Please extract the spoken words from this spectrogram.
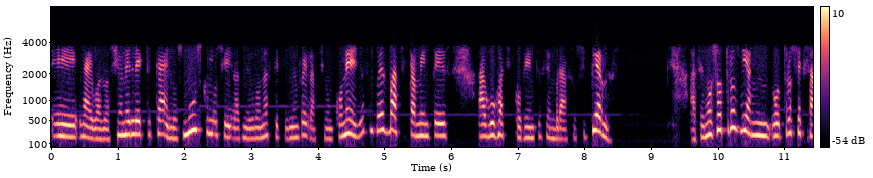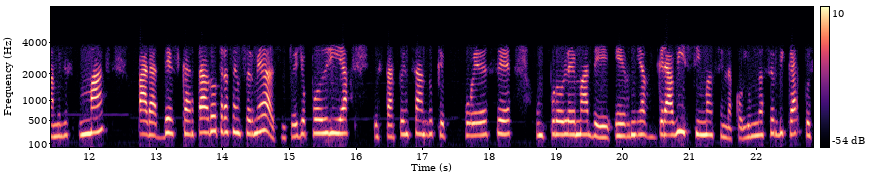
eh, la evaluación eléctrica de los músculos y de las neuronas que tienen relación con ellos. Entonces básicamente es agujas y corrientes en brazos y piernas. Hacemos otros, otros exámenes más para descartar otras enfermedades. Entonces yo podría estar pensando que puede ser un problema de hernias gravísimas en la columna cervical, pues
